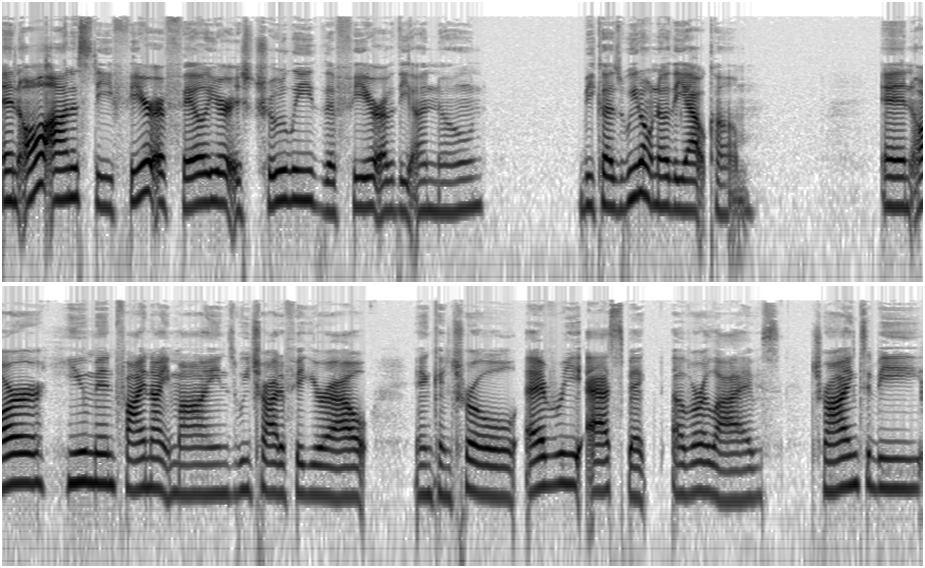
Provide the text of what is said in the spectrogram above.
In all honesty, fear of failure is truly the fear of the unknown because we don't know the outcome. In our human finite minds, we try to figure out and control every aspect of our lives, trying to be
